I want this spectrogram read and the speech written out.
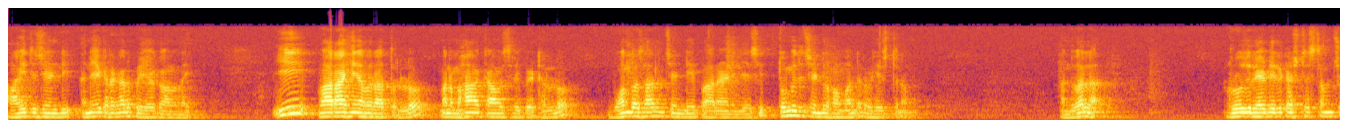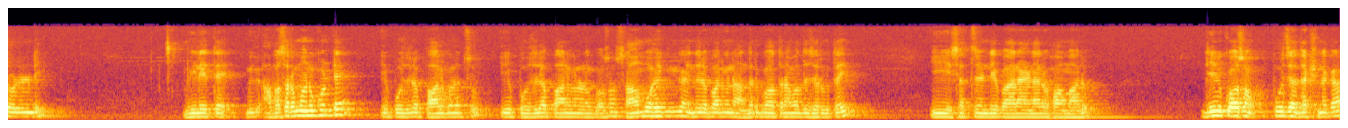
ఆయుధ చండీ అనేక రకాల ప్రయోగాలు ఉన్నాయి. ఈ వారాహి నవరాత్రుల్లో మన మహాకామశ్రీ పీఠంలో వంద సార్లు చండీ పారాయణ చేసి తొమ్మిది చండీ హోమాలు నిర్వహిస్తున్నాము. అందువల్ల రోజు లేడీలు కష్టిస్తాం చూడండి. వీలైతే మీకు అవసరం అనుకుంటే ఈ పూజలో పాల్గొనొచ్చు. ఈ పూజలో పాల్గొనడం కోసం సామూహికంగా ఇందులో పాల్గొన్న అందరి గోత్రం వద్ద జరుగుతాయి ఈ సత్యచండీ పారాయణాలు హోమాలు. దీనికోసం పూజ దక్షిణగా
